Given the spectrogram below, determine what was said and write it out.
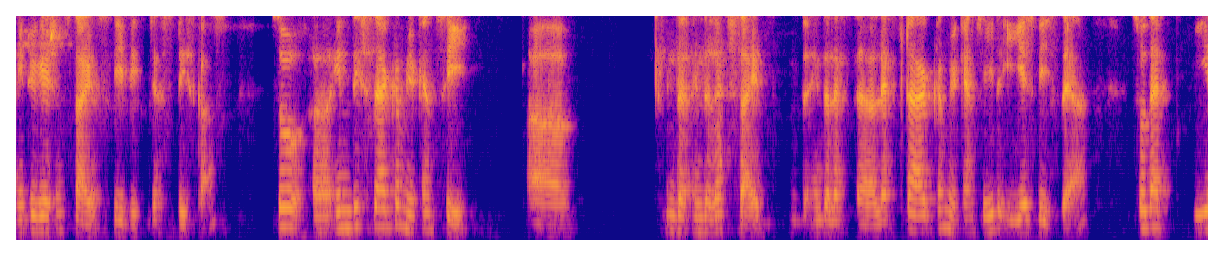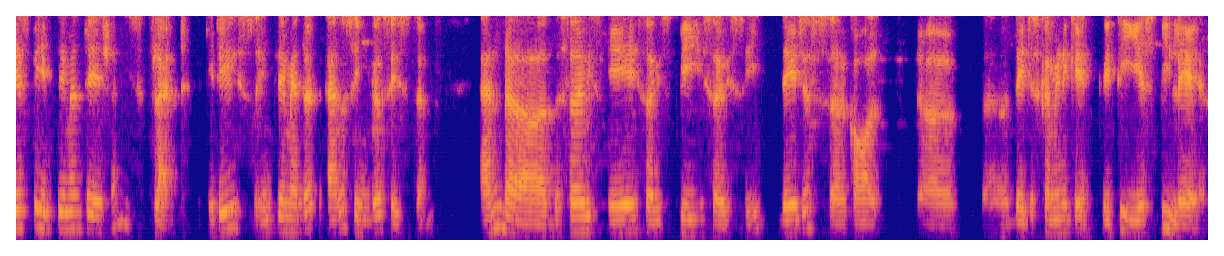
integration styles we just discussed. So uh, in this diagram, you can see in the in the left side, in the left, left diagram, you can see the ESB is there. So that ESB implementation is flat. It is implemented as a single system. And uh, the service A, service B, service C, they just uh, call, uh they just communicate with the ESB layer.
